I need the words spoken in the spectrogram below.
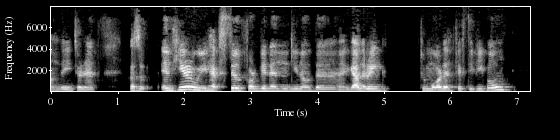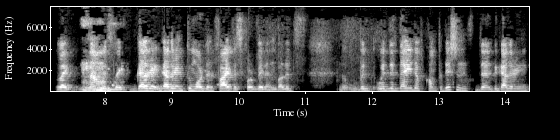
on, the internet. Because in here we have still forbidden, you know, the gathering to more than 50 people. Like now it's like gathering gathering to more than five is forbidden, but it's with with the date of competition, the the gathering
